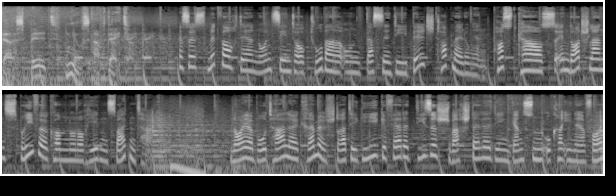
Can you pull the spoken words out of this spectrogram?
Das Bild News Update. Es ist Mittwoch, der 19. Oktober und das sind die Bild Topmeldungen. Postchaos in Deutschland, Briefe kommen nur noch jeden zweiten Tag. Neue brutale Kreml-Strategie gefährdet diese Schwachstelle den ganzen Ukraine-Erfolg.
